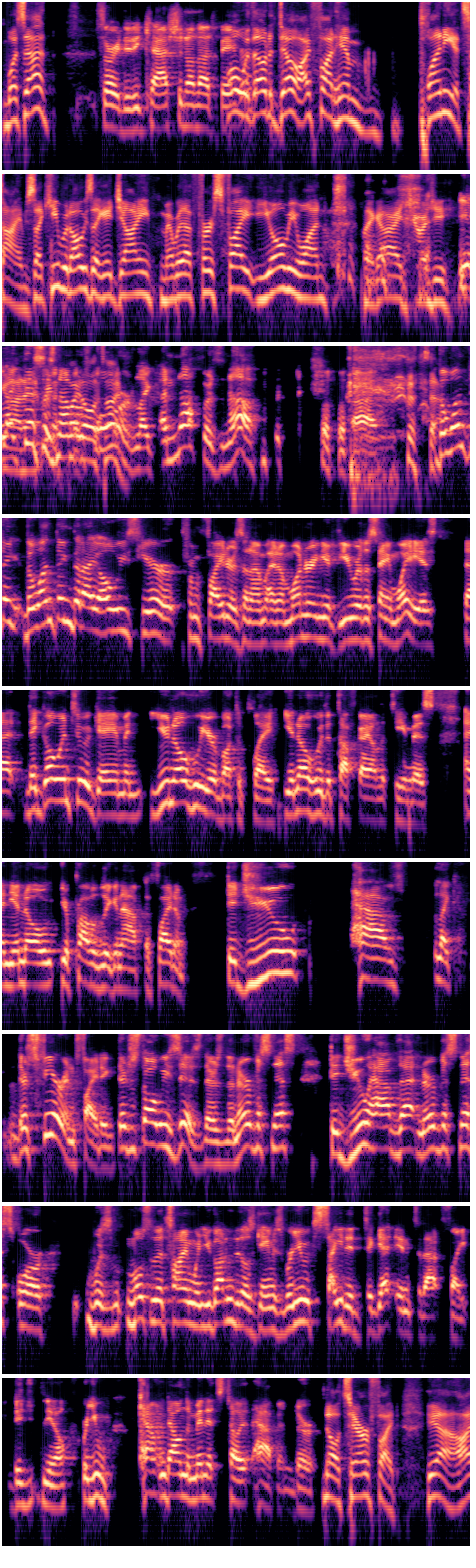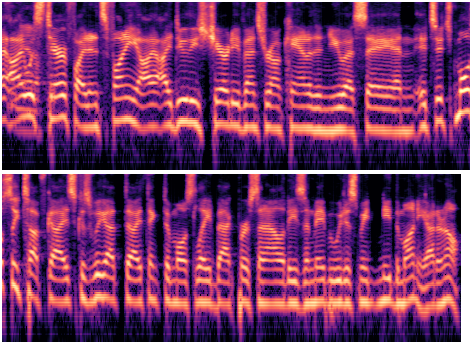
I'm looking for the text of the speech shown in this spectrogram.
What's that? Sorry, did he cash in on that favor? Oh, without a doubt. I fought him plenty of times. Like he would always like, "Hey Johnny, remember that first fight? You owe me one." Like, all right, Georgie. you You're got like, this is number all the time. four. Like, enough is enough. Uh, the one thing, the one thing that I always hear from fighters, and I'm and I'm wondering if you are the same way, is that they go into a game and you know who you're about to play, you know who the tough guy on the team is, and you know you're probably going to have to fight him. Did you have like there's fear in fighting. There just always is. There's the nervousness. Did you have that nervousness or was most of the time when you got into those games, were you excited to get into that fight? Did you, you know, were you counting down the minutes till it happened or? No terrified. Yeah i, I was terrified. And it's funny I, I do these charity events around canada and usa and it's it's mostly tough guys because we got i think the most laid back personalities and maybe we just need the money. I don't know.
